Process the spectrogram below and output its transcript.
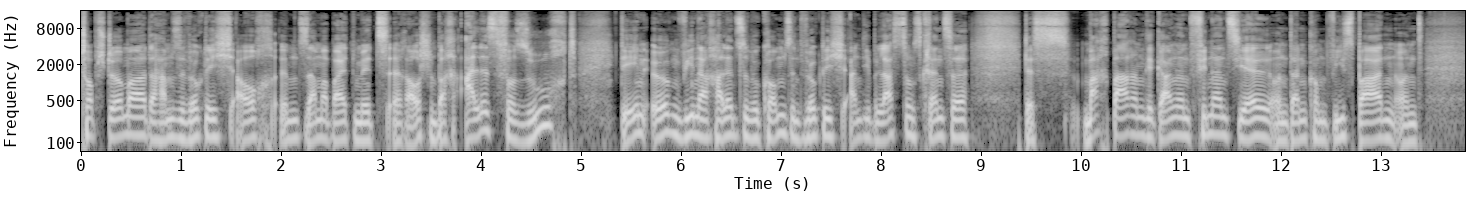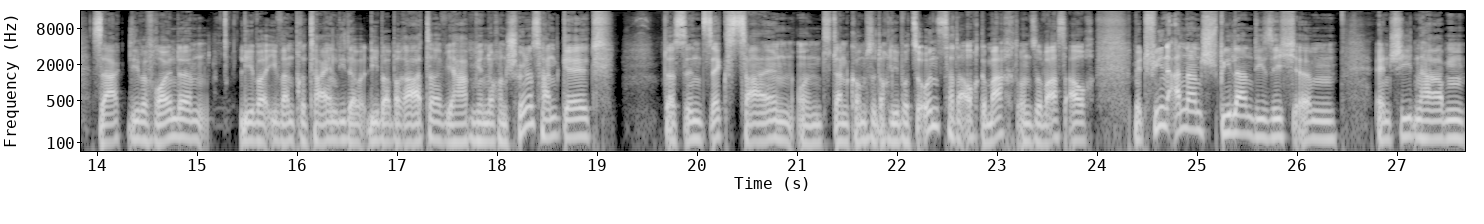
Top-Stürmer, da haben sie wirklich auch in Zusammenarbeit mit äh, Rauschenbach alles versucht, den irgendwie nach Halle zu bekommen, sind wirklich an die Belastungsgrenze des Machbaren gegangen, finanziell und dann kommt Wiesbaden und sagt, liebe Freunde, lieber Ivan Bretein, lieber, lieber Berater, wir haben hier noch ein schönes Handgeld, das sind sechs Zahlen und dann kommst du doch lieber zu uns, hat er auch gemacht und so war es auch mit vielen anderen Spielern, die sich ähm, entschieden haben,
